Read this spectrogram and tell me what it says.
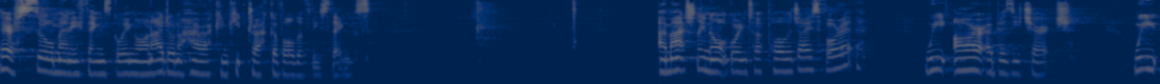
There are so many things going on. I don't know how I can keep track of all of these things. I'm actually not going to apologize for it. We are a busy church. We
